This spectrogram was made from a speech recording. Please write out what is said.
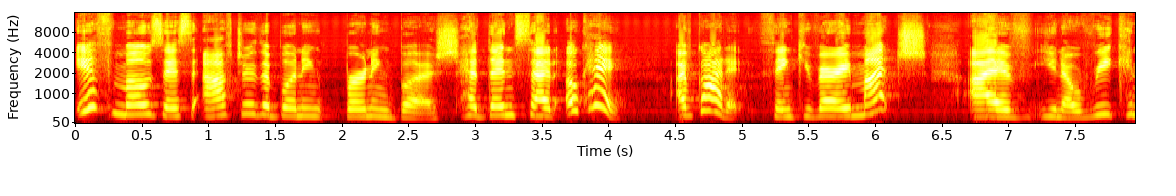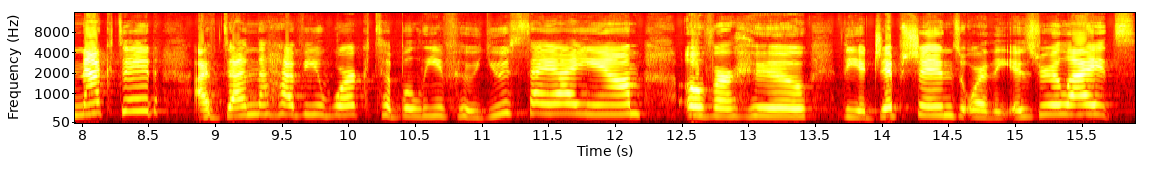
If Moses after the burning burning bush had then said, "Okay, I've got it. Thank you very much. I've, you know, reconnected. I've done the heavy work to believe who you say I am over who the Egyptians or the Israelites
